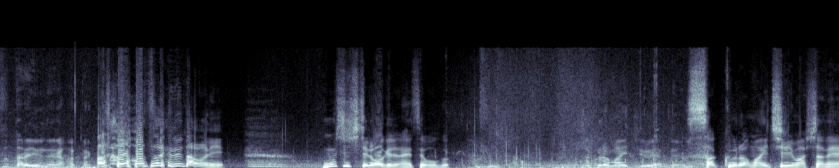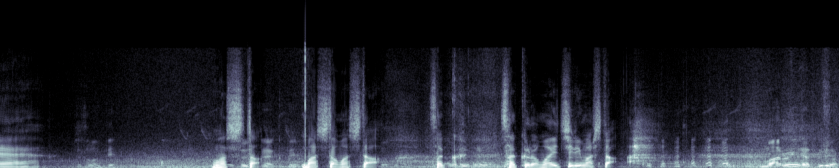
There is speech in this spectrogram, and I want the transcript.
釣ったら言うんじゃなかったっうあ忘れてたのに。無視してるわけじゃないですよ僕。け桜舞い散るやつ桜舞い散りましたね。ょっと待ってましたましたましたさく桜舞い散りました。丸になってるやん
